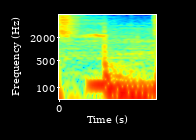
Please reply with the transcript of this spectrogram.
Yeah.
